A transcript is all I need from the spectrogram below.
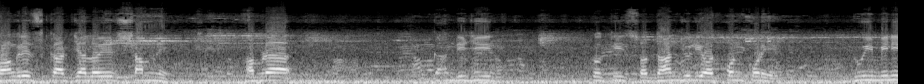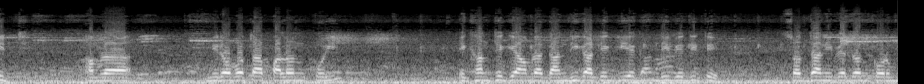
কংগ্রেস কার্যালয়ের সামনে আমরা গান্ধীজির প্রতি শ্রদ্ধাঞ্জলি অর্পণ করে দুই মিনিট আমরা নীরবতা পালন করি। এখান থেকে আমরা গান্ধীঘাটে গিয়ে গান্ধী বেদিতে শ্রদ্ধা নিবেদন করব।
